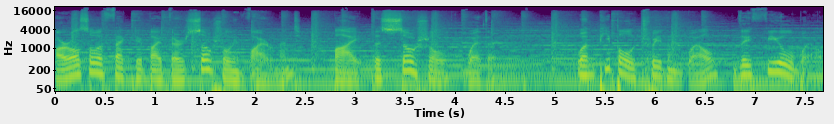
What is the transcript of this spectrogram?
are also affected by their social environment, by the social weather. When people treat them well, they feel well.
